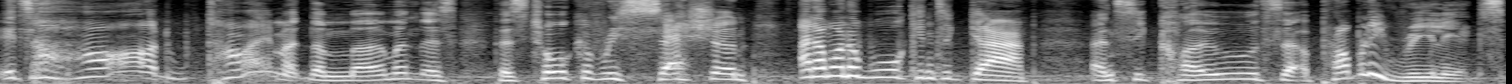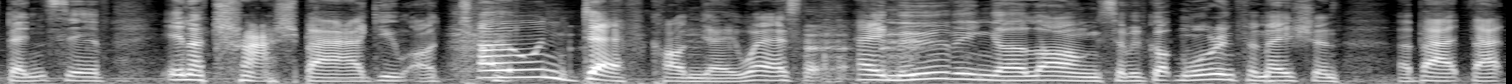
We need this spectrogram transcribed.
It's a hard time at the moment. There's there's talk of recession. I don't want to walk into Gap and see clothes that are probably really expensive in a trash bag. You are tone deaf, Kanye West. Hey, moving along. So we've got more information about that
